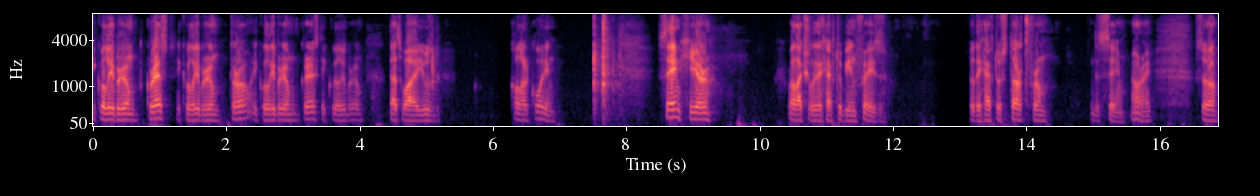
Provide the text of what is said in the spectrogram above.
equilibrium, crest, equilibrium, trough, equilibrium, crest, equilibrium. That's why I used color coding. Same here. Well, actually, they have to be in phase. So they have to start from the same. All right. So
